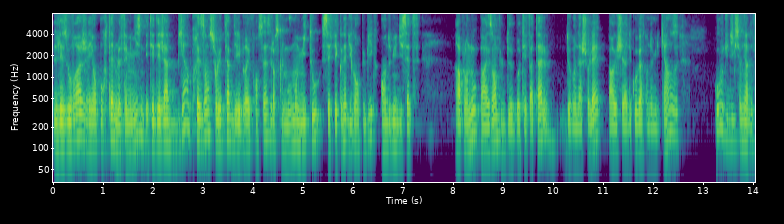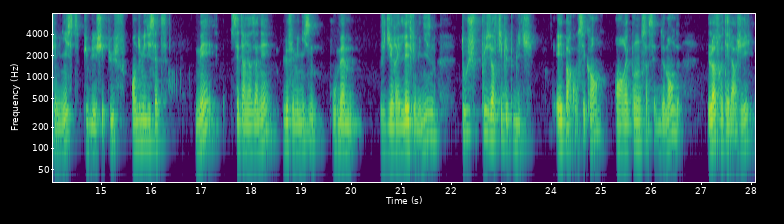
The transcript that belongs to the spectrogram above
les ouvrages ayant pour thème le féminisme étaient déjà bien présents sur les tables des librairies françaises lorsque le mouvement MeToo s'est fait connaître du grand public en 2017. Rappelons-nous par exemple de Beauté fatale de Mona Cholet, paru chez La Découverte en 2015, ou du Dictionnaire des féministes, publié chez PUF en 2017. Mais ces dernières années, le féminisme, ou même, je dirais, les féminismes, touchent plusieurs types de publics. Et par conséquent, en réponse à cette demande, l'offre est élargie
